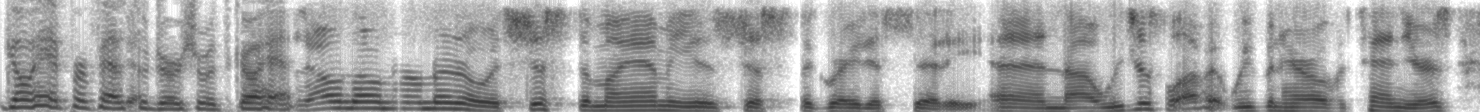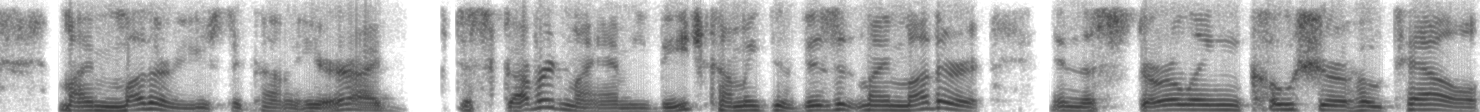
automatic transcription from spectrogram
go ahead, Professor Dershowitz. Go ahead. no, no, no, no, no. It's just the Miami is just the greatest city, and uh, we just love it. We've been here over ten years. My mother used to come here. I discovered Miami Beach coming to visit my mother in the Sterling Kosher Hotel,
